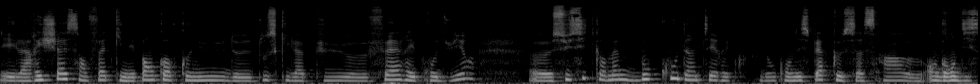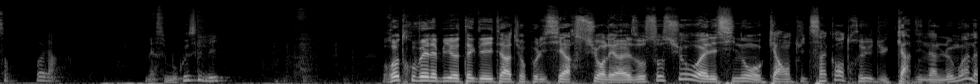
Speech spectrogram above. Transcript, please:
et la richesse en fait qui n'est pas encore connue de tout ce qu'il a pu faire et produire, suscite quand même beaucoup d'intérêt. Donc on espère que ça sera en grandissant. Voilà. Merci beaucoup Sylvie. Retrouvez la bibliothèque des littératures policières sur les réseaux sociaux. Elle est sinon au 4850 rue du Cardinal Lemoine,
